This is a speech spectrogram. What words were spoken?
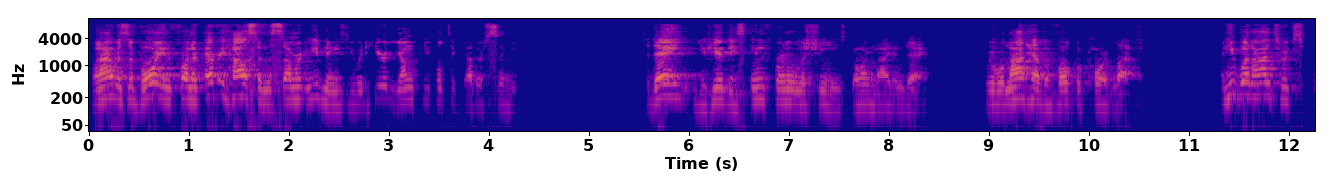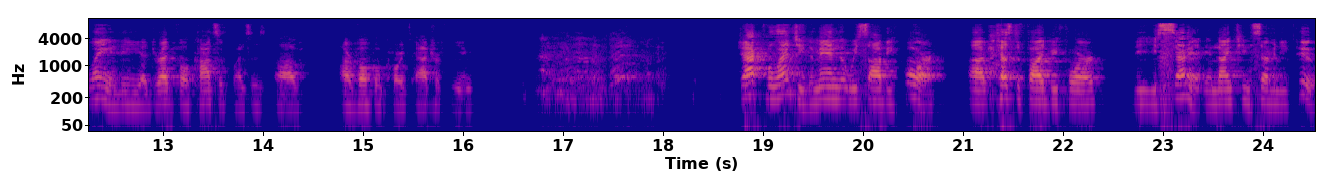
When I was a boy, in front of every house in the summer evenings, you would hear young people together singing. Today, you hear these infernal machines going night and day. We will not have a vocal cord left. And he went on to explain the uh, dreadful consequences of our vocal cords atrophying. Jack Valenti, the man that we saw before, uh, testified before the Senate in 1972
